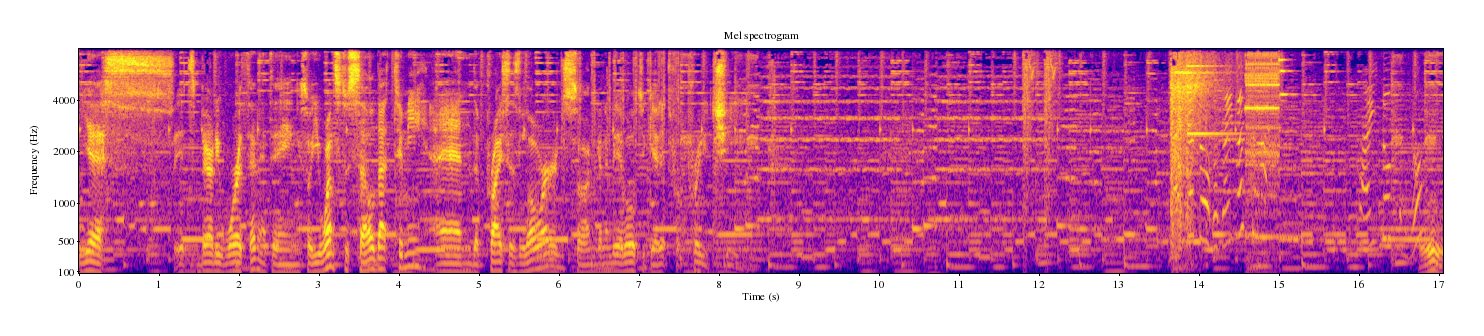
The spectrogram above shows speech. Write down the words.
Yes, it's barely worth anything. So he wants to sell that to me, and the price is lowered, so I'm gonna be able to get it for pretty cheap. Ooh,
